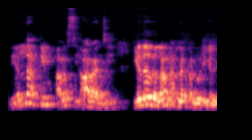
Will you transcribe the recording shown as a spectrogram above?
இது எல்லாத்தையும் அலசி ஆராய்ச்சி எது எதெல்லாம் நல்ல கல்லூரிகள்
